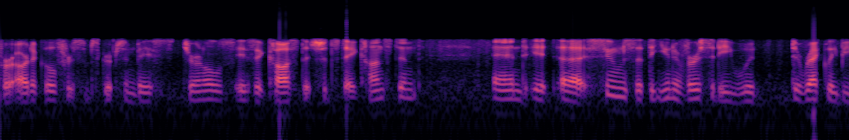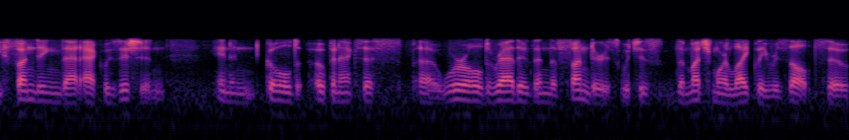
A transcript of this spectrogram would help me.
per article for subscription based journals, is a cost that should stay constant. And it uh, assumes that the university would directly be funding that acquisition in a gold open access uh, world rather than the funders, which is the much more likely result. So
